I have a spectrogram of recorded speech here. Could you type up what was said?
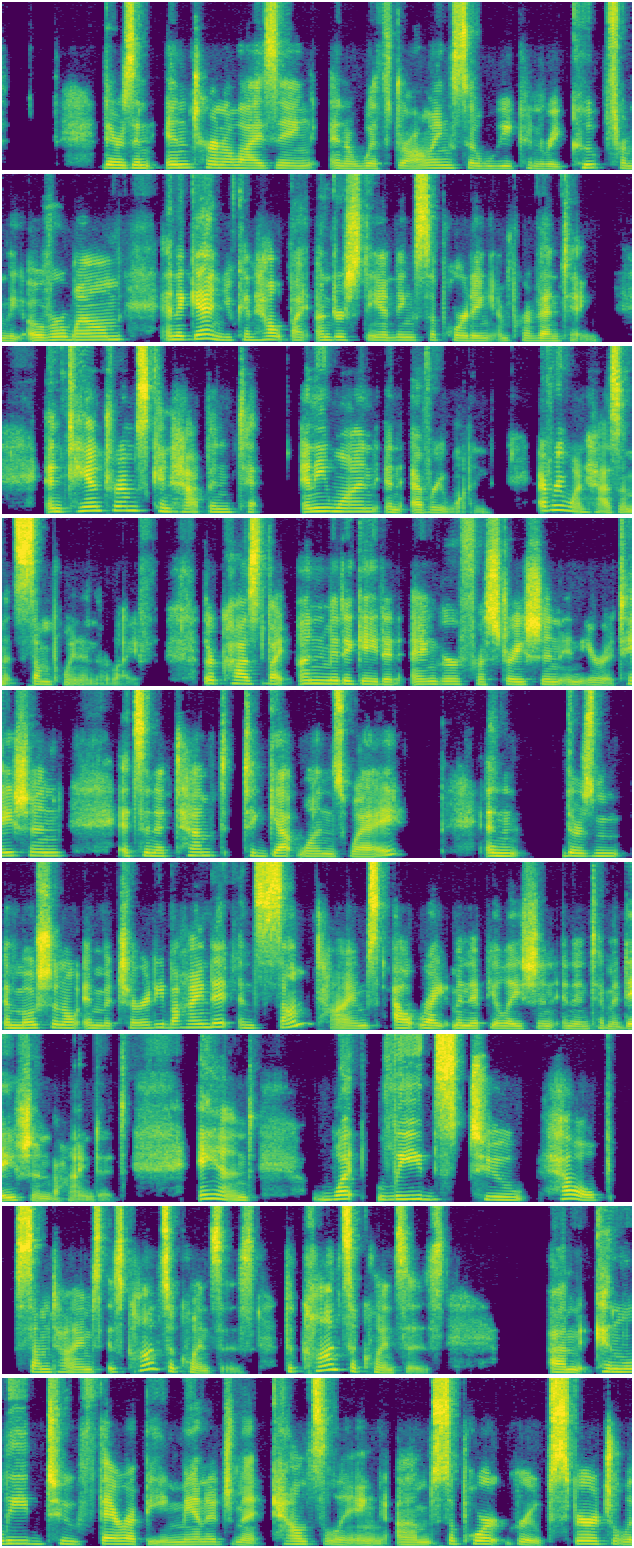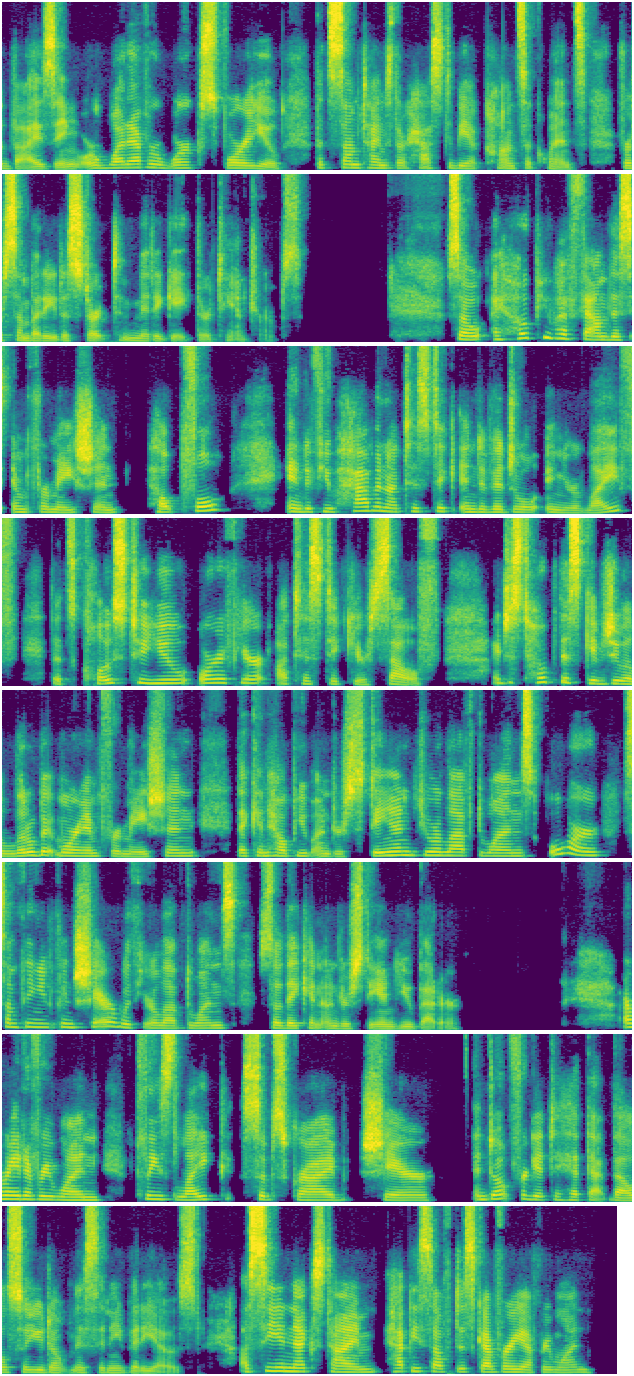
There's an internalizing and a withdrawing so we can recoup from the overwhelm. And again, you can help by understanding, supporting, and preventing. And tantrums can happen to anyone and everyone. Everyone has them at some point in their life. They're caused by unmitigated anger, frustration, and irritation. It's an attempt to get one's way. And there's emotional immaturity behind it, and sometimes outright manipulation and intimidation behind it. And what leads to help sometimes is consequences. The consequences um, can lead to therapy, management, counseling, um, support groups, spiritual advising, or whatever works for you. But sometimes there has to be a consequence for somebody to start to mitigate their tantrums. So I hope you have found this information helpful. And if you have an autistic individual in your life that's close to you, or if you're autistic yourself, I just hope this gives you a little bit more information that can help you understand your loved ones or something you can share with your loved ones so they can understand you better. All right, everyone, please like, subscribe, share, and don't forget to hit that bell so you don't miss any videos. I'll see you next time. Happy self discovery, everyone.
